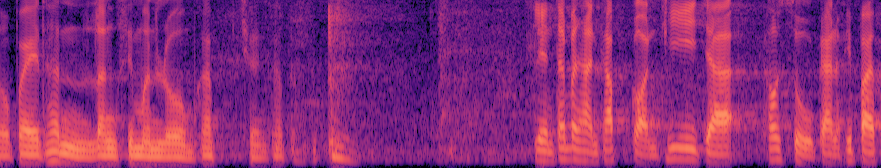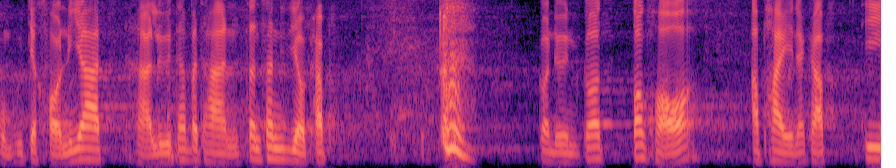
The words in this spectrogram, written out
ต่อไปท่านรังสิมันโรมครับ เชิญครับ เรียนท่านประธานครับก่อนที่จะเข้าสู่การอภิปรายผมจะขออนุญาตหารือท่านประธานสั้นๆนิดเดียวครับ ก่อนอื่นก็ต้องขออภัยนะครับที่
